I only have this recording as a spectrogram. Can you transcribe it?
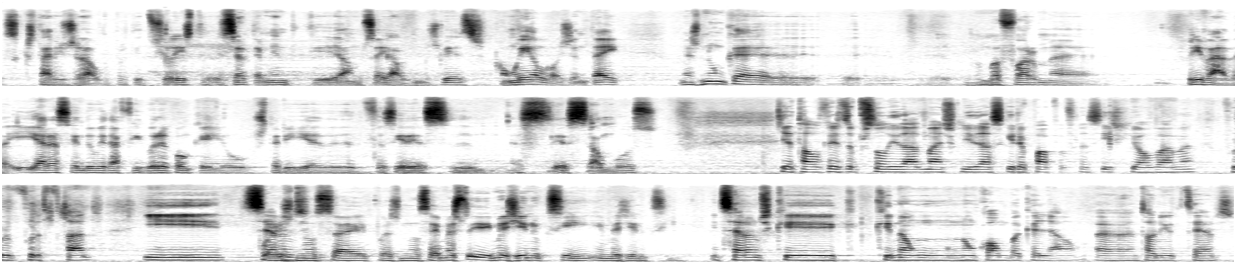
secretário-geral do Partido Socialista, certamente que almocei algumas vezes com ele ou jantei, mas nunca eh, de uma forma privada. E era sem dúvida a figura com quem eu gostaria de fazer esse, esse, esse almoço que é talvez a personalidade mais escolhida a seguir a Papa Francisco e Obama por, por deputados. E pois não sei, pois não sei, mas imagino que sim, imagino que sim. E disseram-nos que, que, que, não, não come bacalhau, uh, António Guterres.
